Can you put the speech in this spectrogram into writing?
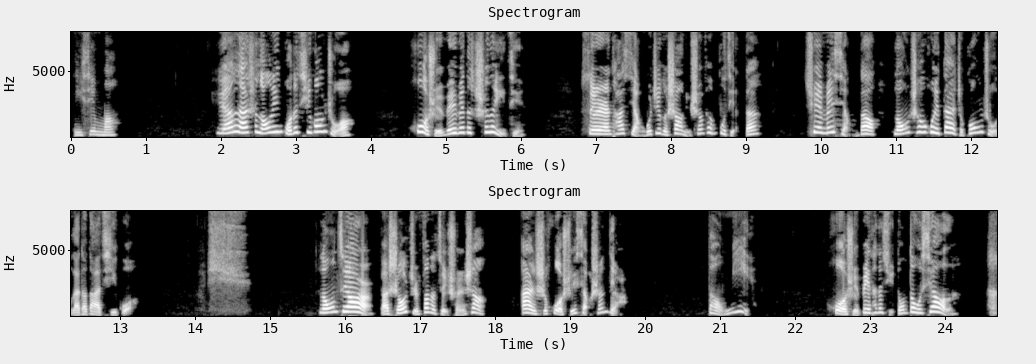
你信吗？”原来是龙鳞国的七公主，祸水微微的吃了一惊。虽然他想过这个少女身份不简单，却没想到龙琛会带着公主来到大齐国。嘘，龙娇儿把手指放在嘴唇上，暗示祸水小声点儿，保密。祸水被他的举动逗笑了，哼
